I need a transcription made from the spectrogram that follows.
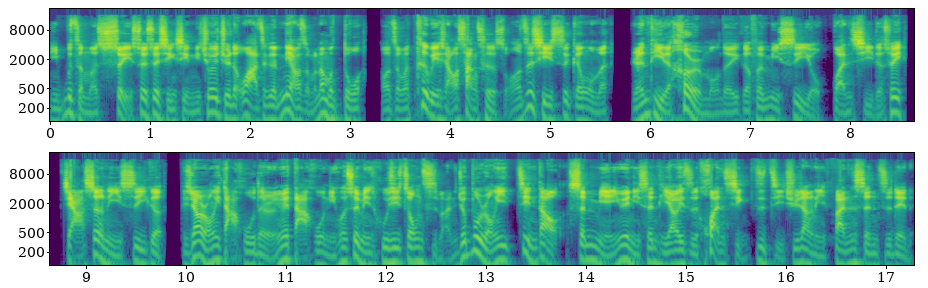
你不怎么睡，睡睡醒醒，你就会觉得哇，这个尿怎么那么多哦？怎么特别想要上厕所哦？这其实是跟我们人体的荷尔蒙的一个分泌是有关系的。所以假设你是一个比较容易打呼的人，因为打呼你会睡眠呼吸中止嘛，你就不容易进到深眠，因为你身体要一直唤醒自己去让你翻身之类的，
